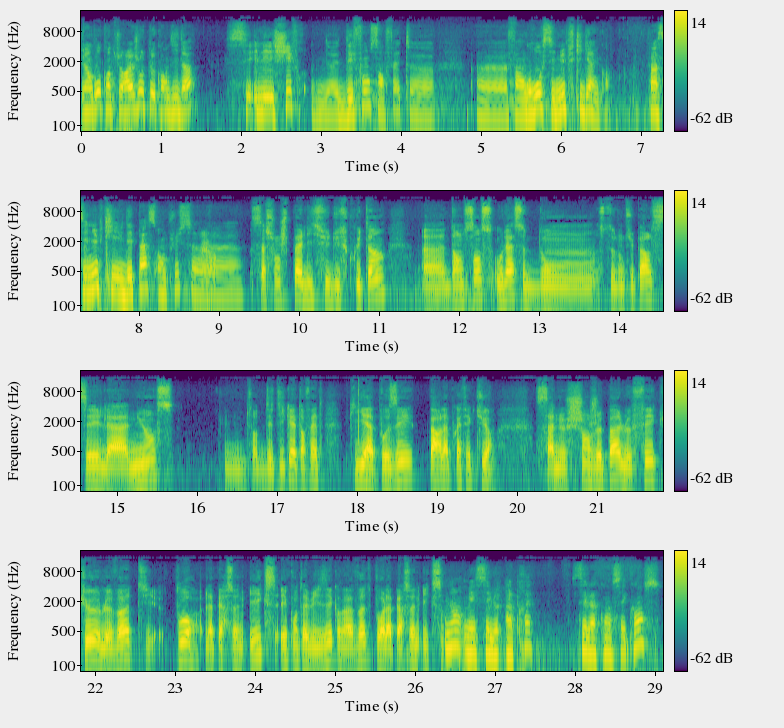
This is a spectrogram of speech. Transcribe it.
Mais en gros, quand tu rajoutes le candidat, les chiffres défoncent en fait. euh, euh, Enfin, en gros, c'est NUP qui gagne, quoi. Enfin, c'est NUP qui dépasse en plus. euh, Ça change pas l'issue du scrutin, euh, dans le sens où là, ce dont, ce dont tu parles, c'est la nuance, une sorte d'étiquette en fait, qui est apposée par la préfecture. Ça ne change pas le fait que le vote pour la personne X est comptabilisé comme un vote pour la personne X. Non, mais c'est le après. C'est la conséquence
